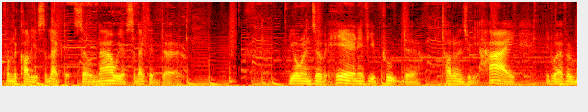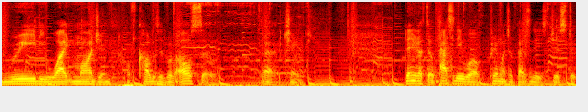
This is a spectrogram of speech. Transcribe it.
from the color you selected. So now we have selected the, orange over here and if you put the tolerance really high it will have a really wide margin of colors it will also uh, change. Then you have the opacity. Well pretty much opacity is just the,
